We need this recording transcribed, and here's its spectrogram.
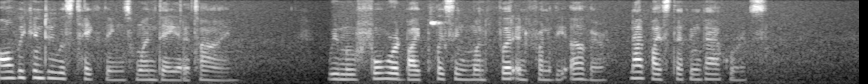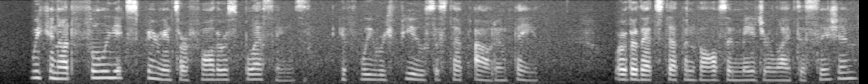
All we can do is take things one day at a time. We move forward by placing one foot in front of the other, not by stepping backwards. We cannot fully experience our Father's blessings if we refuse to step out in faith, whether that step involves a major life decision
